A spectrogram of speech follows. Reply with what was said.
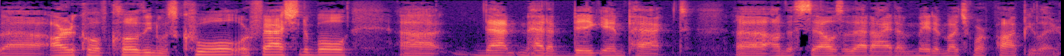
uh, article of clothing was cool or fashionable, uh, that had a big impact uh, on the sales of that item, made it much more popular.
